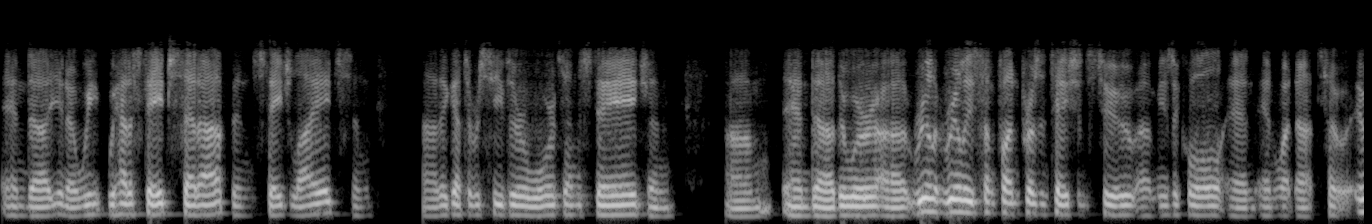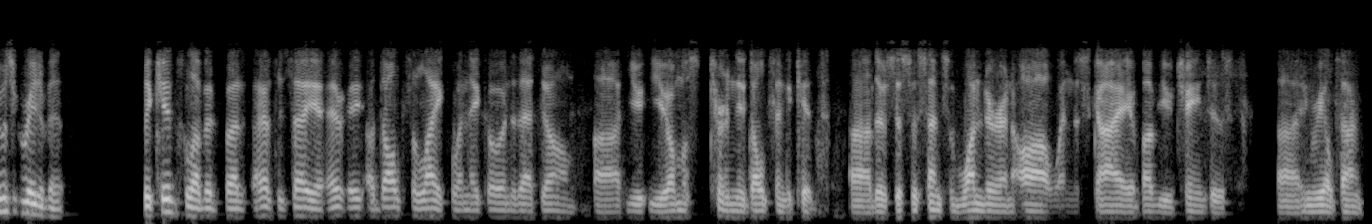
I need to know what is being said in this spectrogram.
and uh, you know we we had a stage set up and stage lights, and uh, they got to receive their awards on the stage, and um, and uh, there were really really some fun presentations too, musical and and whatnot. So it was a great event. The kids love it, but I have to tell you, adults alike, when they go into that dome, you you almost turn the adults into kids. Uh, there's just a sense of wonder and awe when the sky above you changes uh, in real time.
